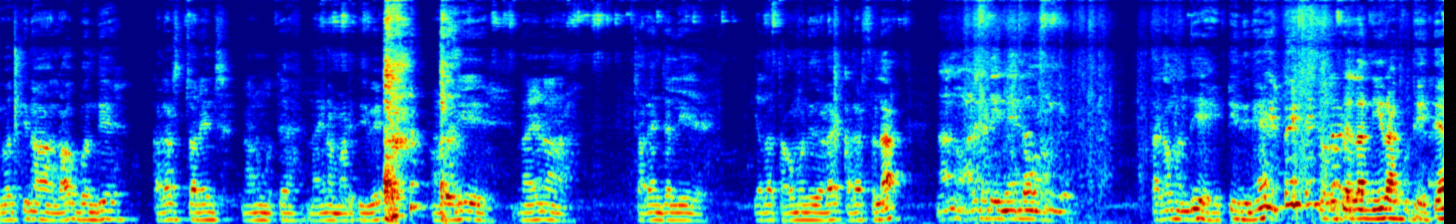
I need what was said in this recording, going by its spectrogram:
ಇವತ್ತಿನ ಲಾಗ್ ಬಂದು ಕಲರ್ಸ್ ಚಾಲೆಂಜ್ ನಾನು ಮತ್ತು ನಯನ ಮಾಡ್ತೀವಿ. ಹಾಗಾಗಿ ನಯನ ಚಾಲೆಂಜಲ್ಲಿ ಎಲ್ಲ ತಗೊಂಬಂದಿದ್ದಾಳೆ ಕಲರ್ಸ್ ಎಲ್ಲ. ನಾನು ಆಲ್ರೆಡಿ ಇನ್ನೇನು ತಗೊಂಬಂದು ಇಟ್ಟಿದ್ದೀನಿ. ಸ್ವಲ್ಪ ಎಲ್ಲ ನೀರು ಹಾಕ್ಬಿಟ್ಟೈತೆ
